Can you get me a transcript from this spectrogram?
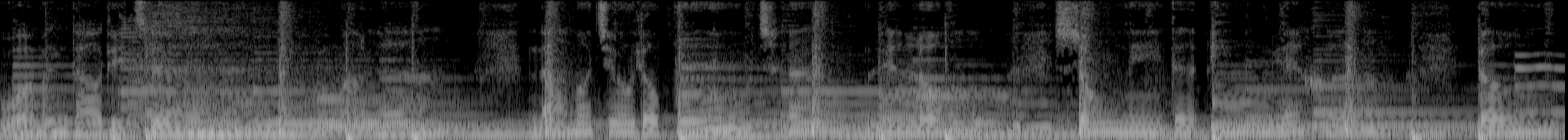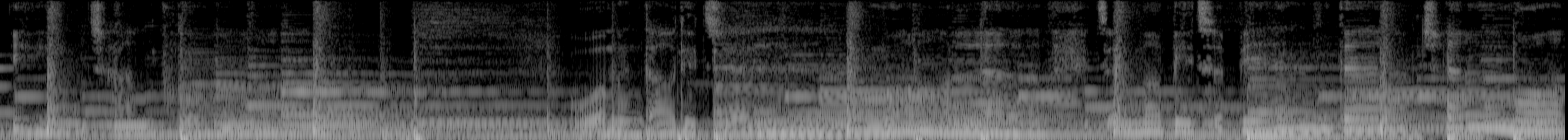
我们到底怎么了？那么久都不曾联络，送你的彼此变得沉默？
